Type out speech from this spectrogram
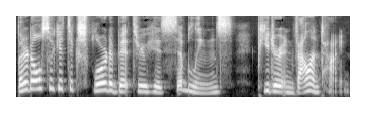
but it also gets explored a bit through his siblings, Peter and Valentine.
